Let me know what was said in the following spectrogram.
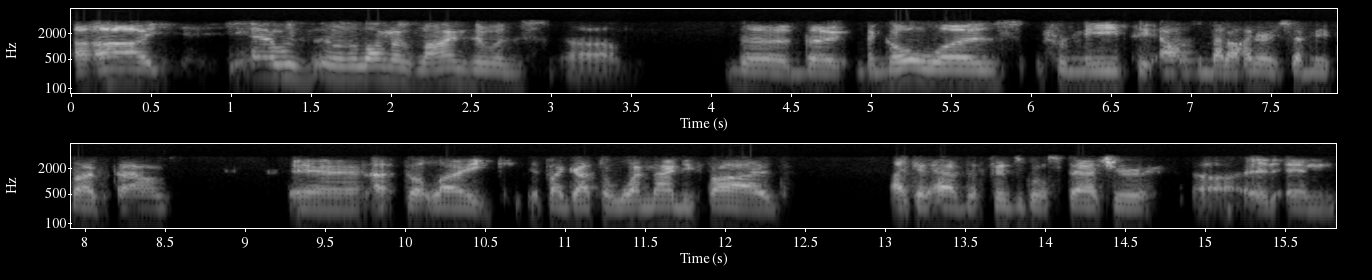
Uh, yeah, it was it was along those lines. It was um, the the the goal was for me to I was about 175 pounds, and I felt like if I got to 195, I could have the physical stature uh, and, and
